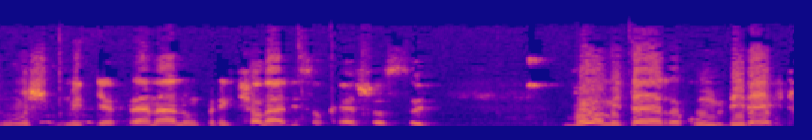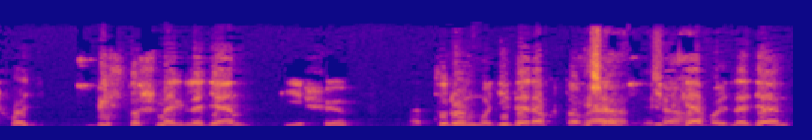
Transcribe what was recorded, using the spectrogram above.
most mit nyert el nálunk, pedig családi szokás az, hogy valamit elrakunk direkt, hogy biztos meglegyen később. Hát tudom, hogy ide raktam És el, el- és itt kell, hogy legyen.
